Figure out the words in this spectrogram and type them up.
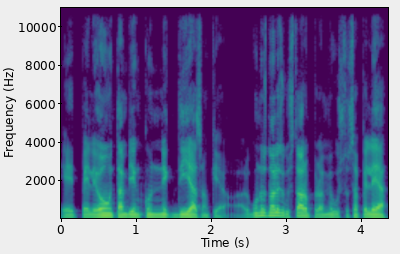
eh, peleó también con Nick Díaz, aunque a algunos no les gustaron, pero a mí me gustó esa pelea.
